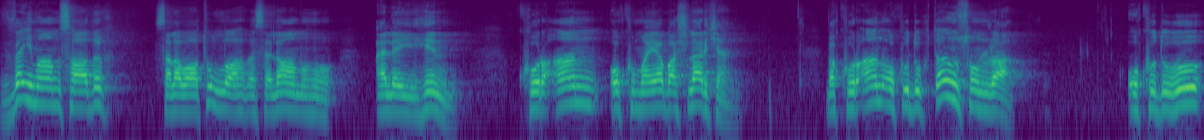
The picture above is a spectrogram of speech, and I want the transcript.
ve İmam Sadık salavatullah ve selamuhu aleyhin Kur'an okumaya başlarken ve Kur'an okuduktan sonra okuduğu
